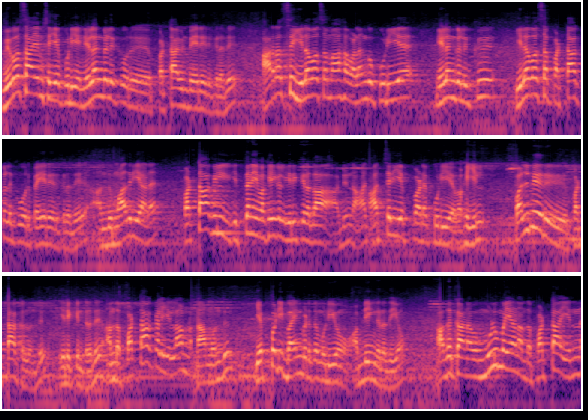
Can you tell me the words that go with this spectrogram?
விவசாயம் செய்யக்கூடிய நிலங்களுக்கு ஒரு பட்டாவின் பெயர் இருக்கிறது. அரசு இலவசமாக வழங்கக்கூடிய நிலங்களுக்கு இலவச பட்டாக்களுக்கு ஒரு பெயர் இருக்கிறது. அந்த மாதிரியான பட்டாவில் இத்தனை வகைகள் இருக்கிறதா அப்படின்னு ஆ- ஆச்சரியப்படக்கூடிய வகையில் பல்வேறு பட்டாக்கள் வந்து இருக்கின்றது. அந்த பட்டாக்களை எல்லாம் நாம் வந்து எப்படி பயன்படுத்த முடியும் அப்படிங்கிறதையும் அதுக்கான முழுமையான அந்த பட்டா என்ன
